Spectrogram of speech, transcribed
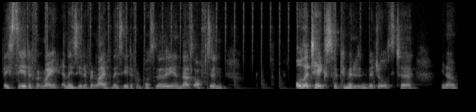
they see a different way and they see a different life and they see a different possibility. And that's often all it takes for committed individuals to you know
